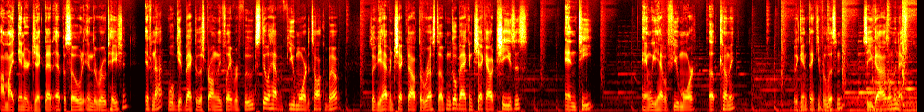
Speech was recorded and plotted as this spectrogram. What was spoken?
I might interject that episode in the rotation. If not, we'll get back to the strongly flavored food. Still have a few more to talk about. So if you haven't checked out the rest of them, go back and check out Cheeses NT. And we have a few more upcoming. But again, thank you for listening. See you guys on the next one.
